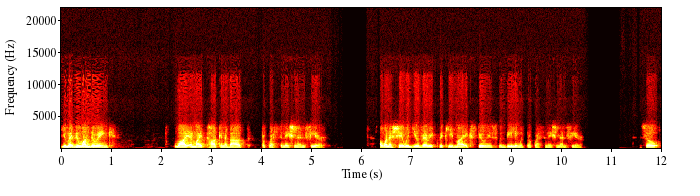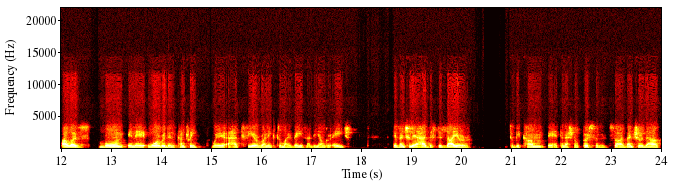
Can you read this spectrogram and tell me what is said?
You may be wondering, why am I talking about procrastination and fear? I want to share with you very quickly my experience with dealing with procrastination and fear. So I was born in a war-ridden country where I had fear running through my veins at a younger age. Eventually, I had this desire to become an international person. So I ventured out,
